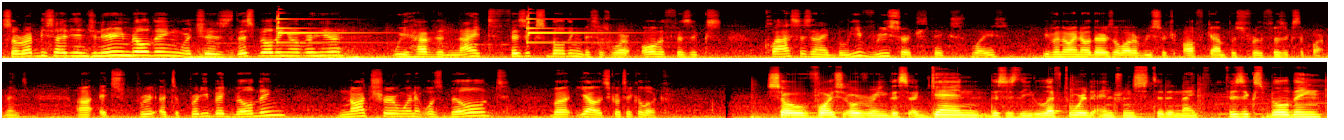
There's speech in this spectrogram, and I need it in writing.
So right beside the engineering building, which is this building over here, we have the Knight physics building. This is where all the physics classes and I believe research takes place, even though I know there's a lot of research off campus for the physics department. Uh, it's, it's a pretty big building. Not sure when it was built, but yeah, let's go take a look. So voice overing this again, this is the leftward entrance to the Knight physics building.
